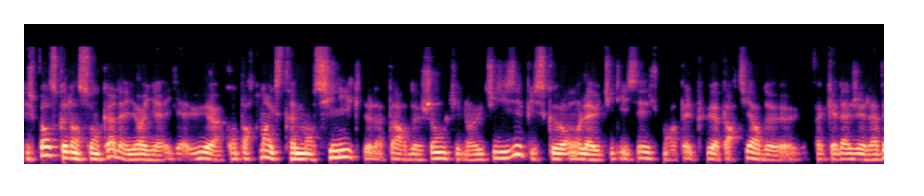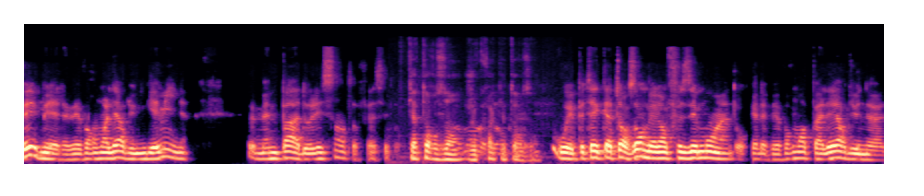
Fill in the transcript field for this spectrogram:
je pense que dans son cas, d'ailleurs, il, y, a eu un comportement extrêmement cynique de la part de gens qui l'ont utilisé, puisqu'on l'a utilisé, je ne me rappelle plus à partir de quel âge elle avait, mais elle avait vraiment l'air d'une gamine, même pas adolescente. Enfin, 14 ans, je crois 14 ans. Oui, peut-être 14 ans, mais elle en faisait moins, donc elle avait vraiment pas l'air d'une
